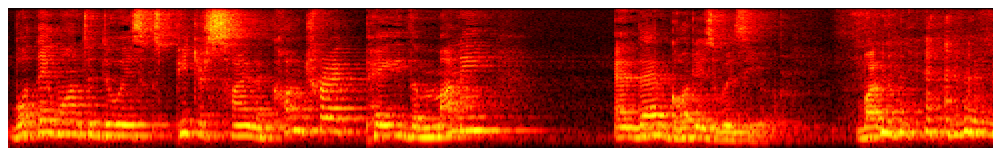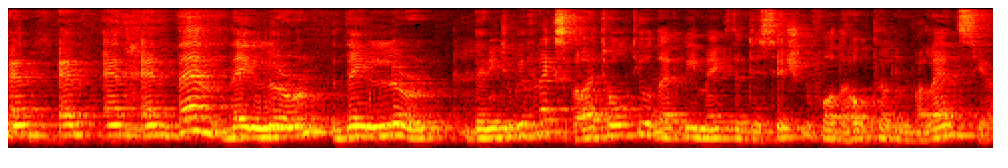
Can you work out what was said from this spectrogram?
what they want to do is Peter sign a contract, pay the money, and then God is with you. But and, and, and, and then they learn, they learn, they need to be flexible. I told you that we make the decision for the hotel in Valencia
